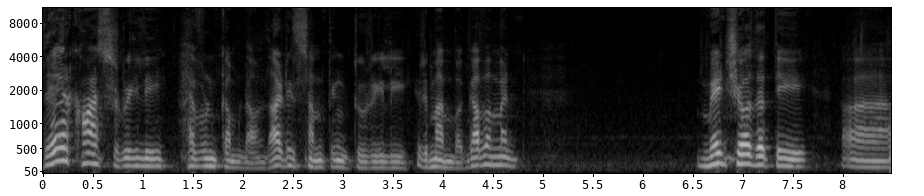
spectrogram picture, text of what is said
their costs really haven't come down. That is something to really remember. Government made sure that the uh, uh,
